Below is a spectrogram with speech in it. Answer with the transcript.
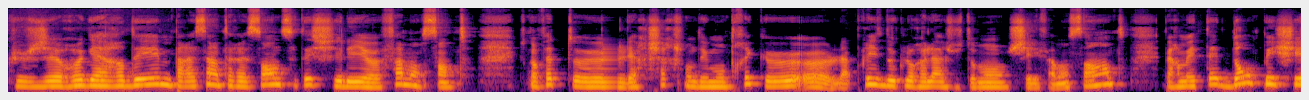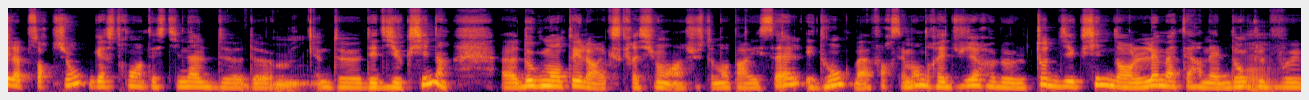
que j'ai regardées me paraissaient intéressantes. C'était chez les femmes enceintes, parce qu'en fait, les recherches ont démontré que la prise de chlorella justement chez les femmes enceintes permettait d'empêcher l'absorption gastro-intestinale de, de, de, des dioxines, d'augmenter leur excrétion hein, justement par les selles, et donc bah, forcément de réduire le, taux de dioxine dans le lait maternel. Donc vous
